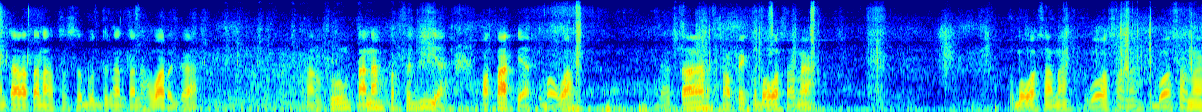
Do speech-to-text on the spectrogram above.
antara tanah tersebut dengan tanah warga. Langsung tanah persegi ya, kotak ya ke bawah, datar sampai ke bawah sana ke bawah sana ke bawah sana ke bawah sana.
